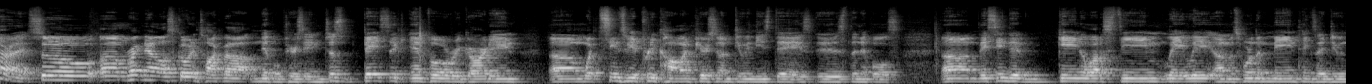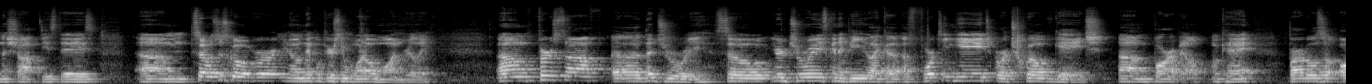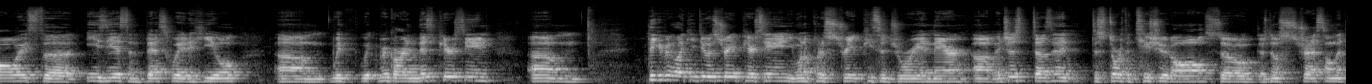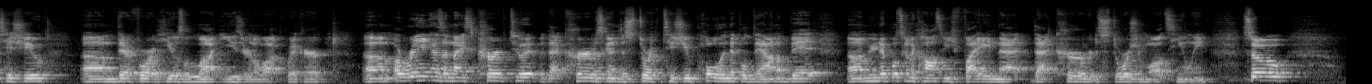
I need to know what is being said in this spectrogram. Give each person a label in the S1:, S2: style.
S1: Alright, so um, right now let's go ahead and talk about nipple piercing. Just basic info regarding um, what seems to be a pretty common piercing I'm doing these days is the nipples. Um, they seem to gain a lot of steam lately. Um, it's one of the main things I do in the shop these days. Um, so let's just go over, you know, nipple piercing 101 really. Um, first off, uh, the jewelry. So your jewelry is going to be like a, a, 14 gauge or a 12 gauge barbell, okay? Barbells are always the easiest and best way to heal um, with, with, regarding this piercing. Um, think of it like you do a straight piercing, you want to put a straight piece of jewelry in there. Um, it just doesn't distort the tissue at all, so there's no stress on the tissue. Um, therefore, it heals a lot easier and a lot quicker. Um, a ring has a nice curve to it, but that curve is going to distort the tissue, pull the nipple down a bit. Um, your nipple is going to constantly be fighting that, that curve or distortion while it's healing. So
